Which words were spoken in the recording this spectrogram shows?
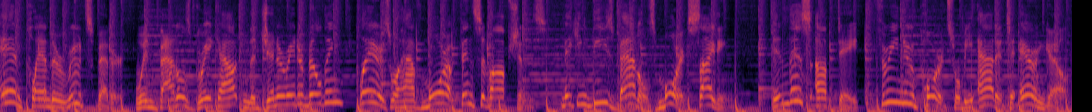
and plan their routes better. When battles break out in the generator building, players will have more offensive options, making these battles more exciting. In this update, three new ports will be added to Erangel.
